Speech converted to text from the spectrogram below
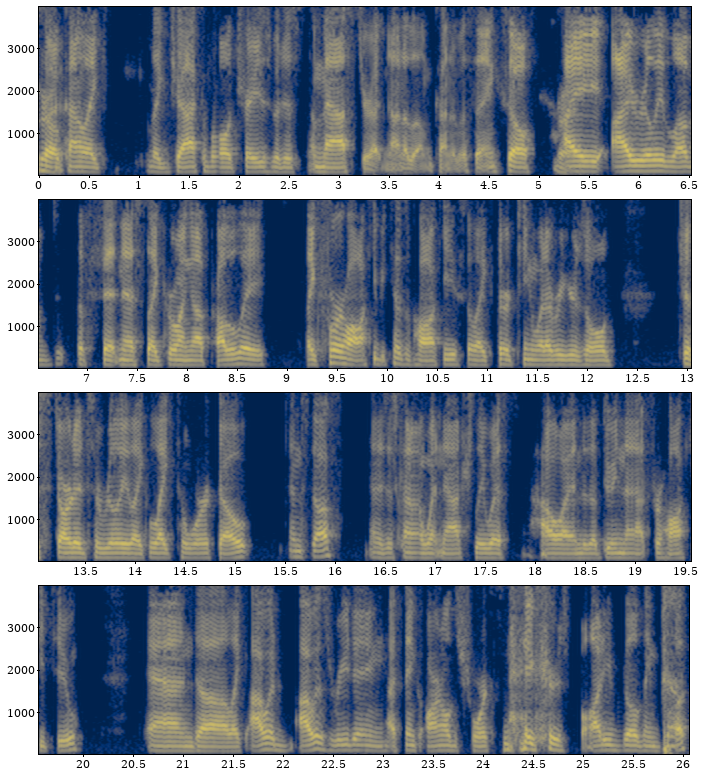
so Right. kind of like like jack of all trades but just a master at none of them kind of a thing so Right. I I really loved the fitness like growing up, probably like for hockey because of hockey. So like 13, whatever years old, just started to really like like to work out and stuff. And it just kind of went naturally with how I ended up doing that for hockey too. And uh, like I would, I was reading, I think Arnold Schwarzenegger's bodybuilding book,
